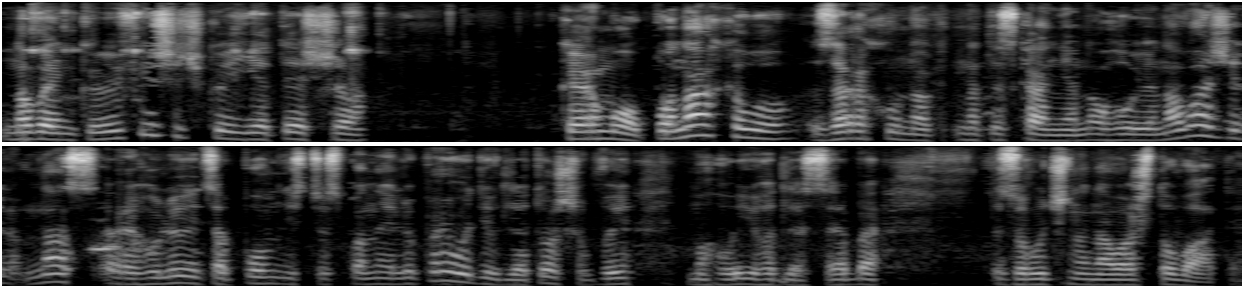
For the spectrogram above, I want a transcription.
новенькою фішечкою є те, що кермо по нахилу за рахунок натискання ногою на важіль у нас регулюється повністю з панелю приводів для того, щоб ви могли його для себе зручно налаштувати.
